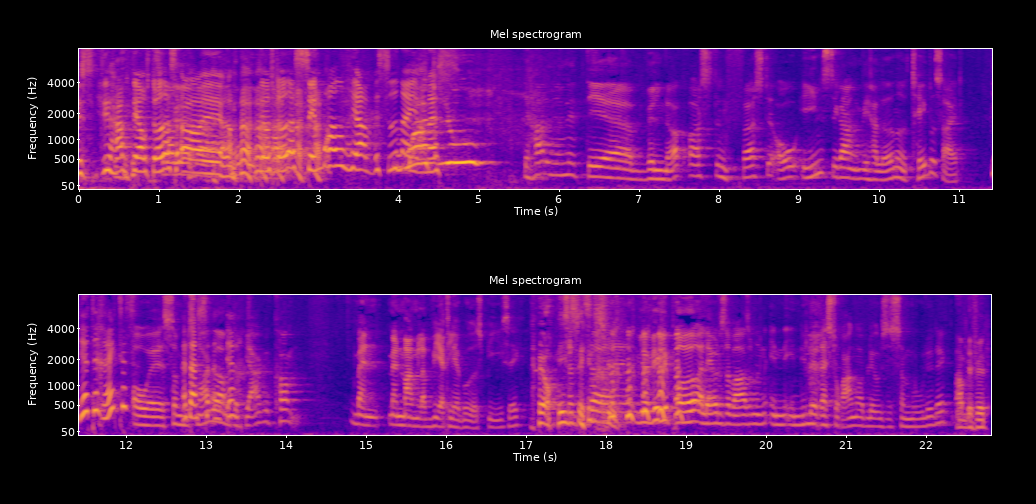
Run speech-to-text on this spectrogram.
det, det, har, det har jo stået og, og, øh, det har jo stået og simret her ved siden af Jonas. Det har det nemlig. Det er vel nok også den første og eneste gang, vi har lavet noget tableside. Ja, det er rigtigt. Og øh, som vi snakkede så- om, ja. da Bjarke kom, man, man mangler virkelig at gå ud og spise, ikke? Jo, helt Så, så øh, vi har virkelig prøvet at lave det så meget som en, en, en lille restaurantoplevelse som muligt, ikke? Jamen, det er fedt.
